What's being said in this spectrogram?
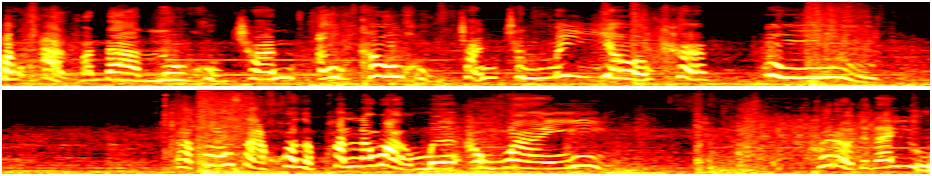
บังอาจมาด่าลุงของฉัน อังเคิลของฉัน ฉันไม่ยอมค่ะ อืมเราต้องรักษาความสัมพันธ์ระหว่างเมืองเอาไว้เพื่อเราจะได้อยู่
